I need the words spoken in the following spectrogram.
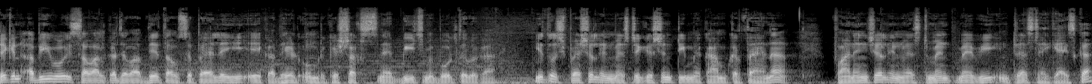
लेकिन अभी वो इस सवाल का जवाब देता, उससे पहले ही एक अधेड़ उम्र के शख्स ने बीच में बोलते हुए कहा, ये तो स्पेशल इन्वेस्टिगेशन टीम में काम करता है ना? फाइनेंशियल इन्वेस्टमेंट में भी इंटरेस्ट है क्या इसका?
